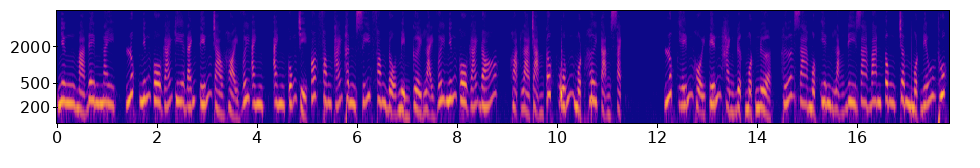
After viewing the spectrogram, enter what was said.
nhưng mà đêm nay, lúc những cô gái kia đánh tiếng chào hỏi với anh, anh cũng chỉ có phong thái thân sĩ phong độ mỉm cười lại với những cô gái đó, hoặc là chạm cốc uống một hơi cạn sạch. Lúc yến hội tiến hành được một nửa, hứa ra một yên lặng đi ra ban công châm một điếu thuốc,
